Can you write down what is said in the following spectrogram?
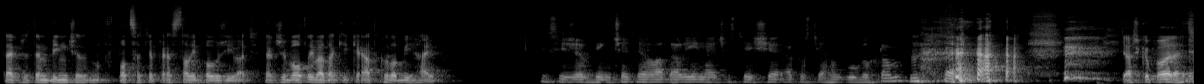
Takže ten Bing Chat v podstate prestali používať. Takže bol to iba taký krátkodobý hype. Myslíš, že v Bing Chate hľadali najčastejšie, ako stiahnuť Google Chrome? Těžko povedať.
